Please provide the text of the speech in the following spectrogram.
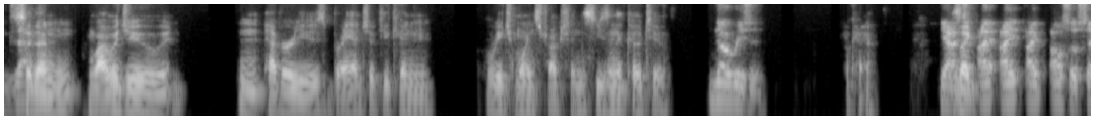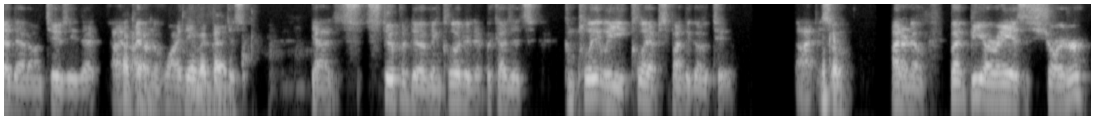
Exactly. So then, why would you ever use branch if you can reach more instructions using the go-to? No reason. Okay. Yeah, it's like, I, I I also said that on Tuesday that I, okay. I don't know why they yeah, just yeah, it's stupid to have included it because it's completely eclipsed by the go-to. Uh, okay. So I don't know, but BRA is shorter.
